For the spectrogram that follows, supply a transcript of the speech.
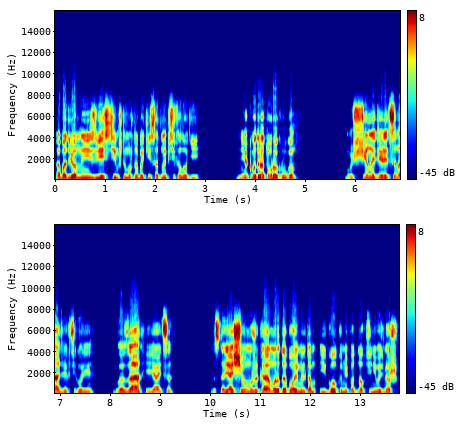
ободренный известием, что можно обойтись одной психологией. — Не квадратура круга. Мужчина делится на две категории — глаза и яйца. Настоящего мужика мордобоем или там иголками под ногти не возьмешь.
